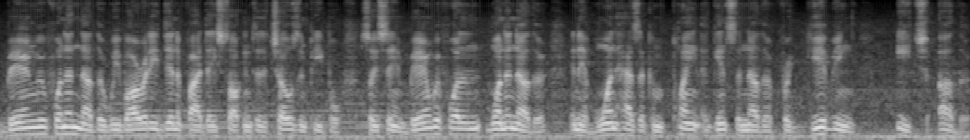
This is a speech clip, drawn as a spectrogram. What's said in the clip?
bearing with one another. We've already identified that he's talking to the chosen people. So he's saying, bearing with one, one another. And if one has a complaint against another, forgiving each other.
